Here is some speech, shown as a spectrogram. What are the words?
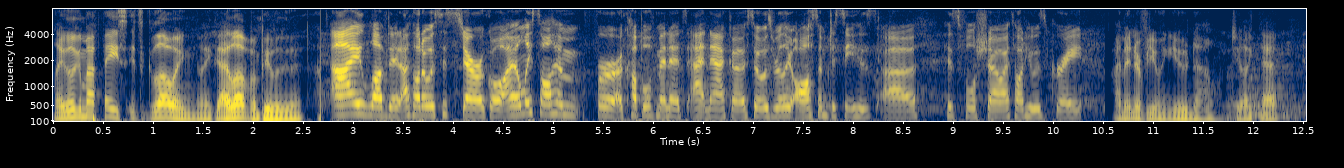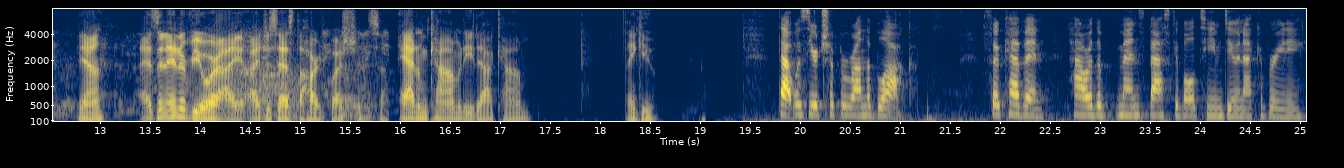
Like, look at my face, it's glowing. Like, I love when people do that. I loved it. I thought it was hysterical. I only saw him for a couple of minutes at NACA, so it was really awesome to see his uh, his full show. I thought he was great. I'm interviewing you now. Do you like that? Yeah. As an interviewer, I, I just ask the hard questions. So, AdamComedy.com. Thank you. That was your trip around the block. So, Kevin, how are the men's basketball team doing at Cabrini?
